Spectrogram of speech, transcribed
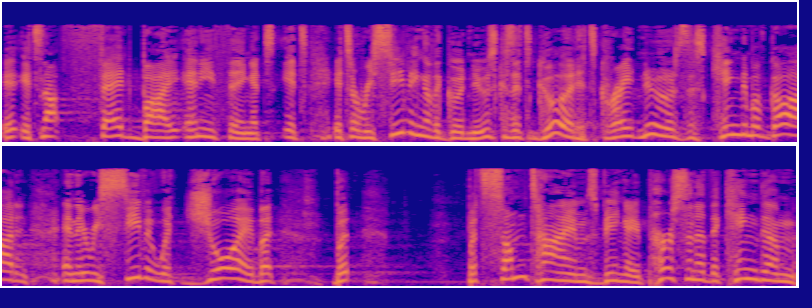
it, it's not fed by anything. It's, it's, it's a receiving of the good news because it's good. It's great news, this kingdom of God, and, and they receive it with joy. But, but, but sometimes being a person of the kingdom,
